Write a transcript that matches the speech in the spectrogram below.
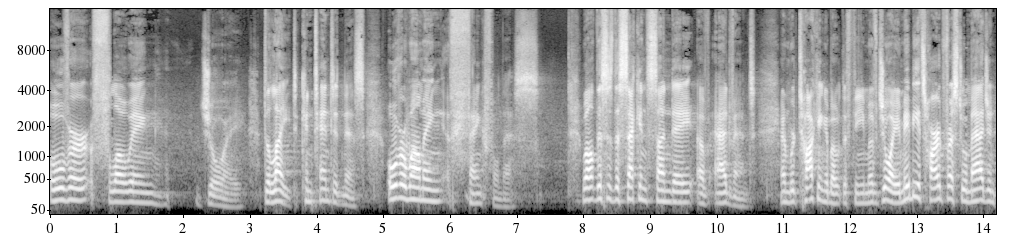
Overflowing joy delight, contentedness, overwhelming thankfulness. Well, this is the second Sunday of Advent, and we're talking about the theme of joy. And maybe it's hard for us to imagine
